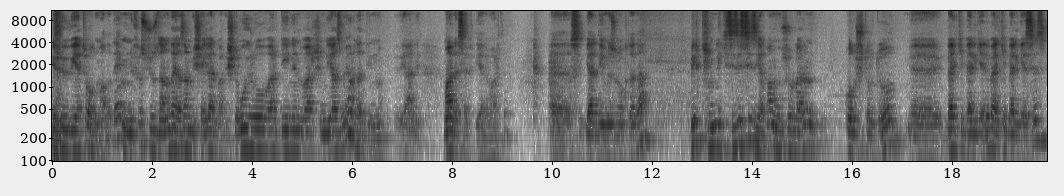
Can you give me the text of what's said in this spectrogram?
Bir hüviyeti olmalı değil mi? Nüfus cüzdanında yazan bir şeyler var. İşte uyruğu var, dinin var. Şimdi yazmıyor da din yani maalesef diyelim artık. Ee, geldiğimiz noktada bir kimlik sizi siz yapan unsurların oluşturduğu e, belki belgeli belki belgesiz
